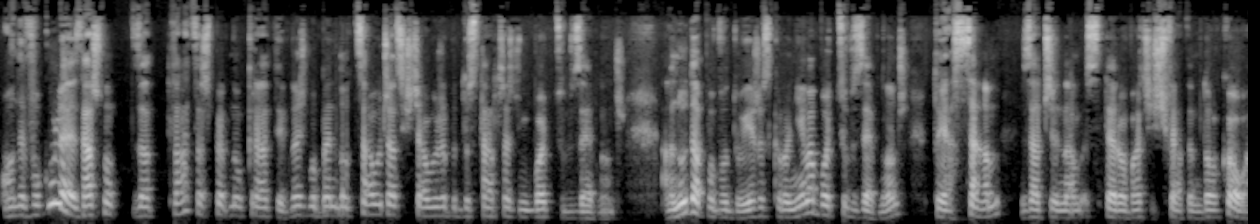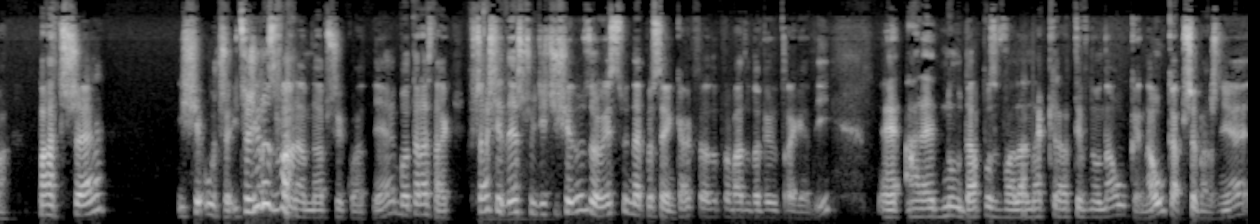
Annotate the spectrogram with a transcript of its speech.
one w ogóle zaczną zatracać pewną kreatywność, bo będą cały czas chciały, żeby dostarczać im bodźców z zewnątrz. A nuda powoduje, że skoro nie ma bodźców z zewnątrz, to ja sam zaczynam sterować światem dookoła. Patrzę, i się uczę. I coś rozwalam na przykład, nie? Bo teraz tak, w czasie deszczu dzieci się nudzą, jest słynna piosenka, która doprowadza do wielu tragedii, ale nuda pozwala na kreatywną naukę. Nauka przeważnie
